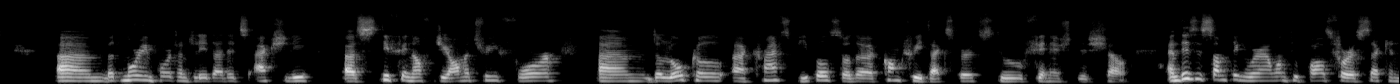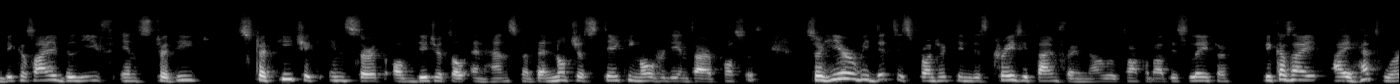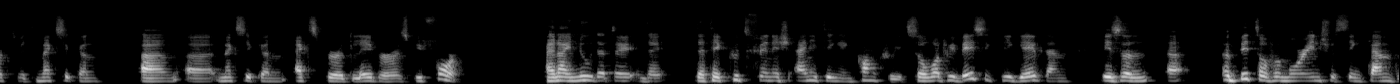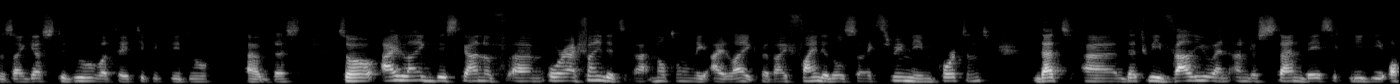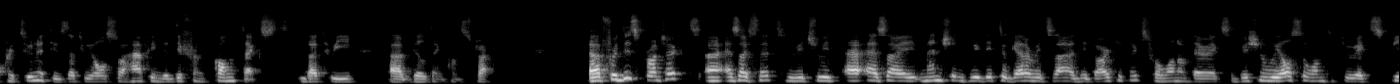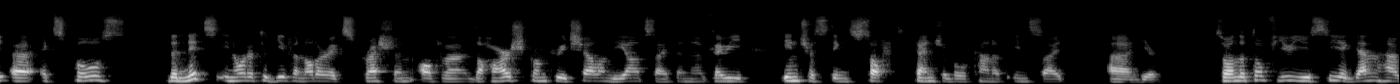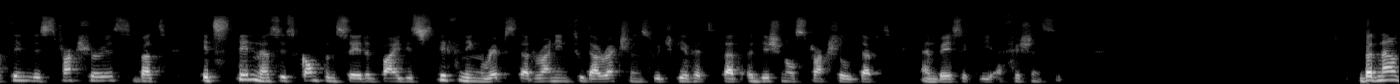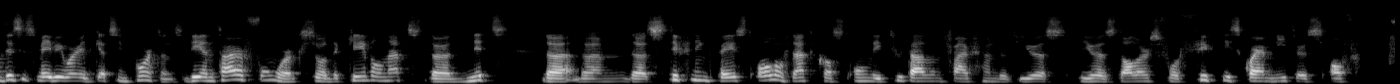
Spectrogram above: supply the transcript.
Um, but more importantly, that it's actually a stiff enough geometry for um, the local uh, craftspeople, so the concrete experts, to finish this shell. And this is something where I want to pause for a second because I believe in strategic strategic insert of digital enhancement and not just taking over the entire process. So here we did this project in this crazy time frame. I will talk about this later because I, I had worked with Mexican um, uh, Mexican expert laborers before, and I knew that they, they that they could finish anything in concrete. So what we basically gave them is a, a, a bit of a more interesting canvas, I guess, to do what they typically do uh, best. So I like this kind of, um, or I find it uh, not only I like, but I find it also extremely important that uh, that we value and understand basically the opportunities that we also have in the different contexts that we uh, build and construct. Uh, for this project, uh, as I said, which we, uh, as I mentioned, we did together with Zaha Hadid Architects for one of their exhibition. We also wanted to exp- uh, expose the knits in order to give another expression of uh, the harsh concrete shell on the outside and a very interesting, soft, tangible kind of inside uh, here. So on the top view, you see again how thin this structure is, but its thinness is compensated by these stiffening ribs that run in two directions, which give it that additional structural depth and basically efficiency. But now this is maybe where it gets important. The entire formwork, so the cable net, the knit, the, the, the stiffening paste, all of that cost only 2,500 US, US dollars for 50 square meters of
